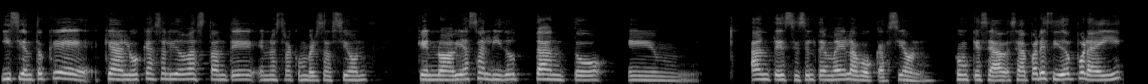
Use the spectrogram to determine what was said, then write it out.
Y siento que, que algo que ha salido bastante en nuestra conversación que no había salido tanto em, antes es el tema de la vocación, como que se ha, aparecido por ahí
